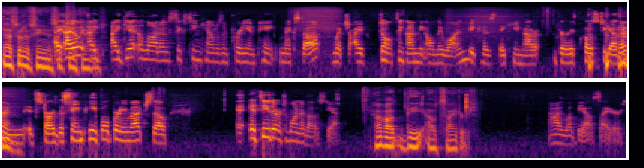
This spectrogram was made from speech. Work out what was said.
That's what I've seen I, I, always- I. I get a lot of 16 Candles and Pretty in Pink mixed up, which I don't think I'm the only one because they came out very close together and it starred the same people pretty much. So it's either it's one of those. Yeah. How about The Outsiders? I love The Outsiders.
